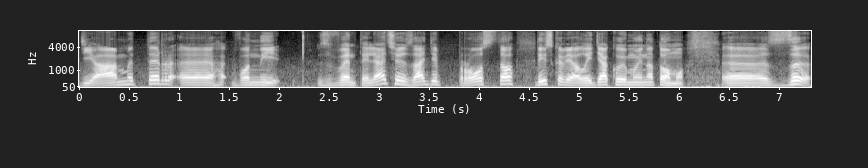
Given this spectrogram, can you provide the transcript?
діаметр. Е, вони з вентиляцією ззаді просто дискові, але дякуємо і на тому. Е, з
